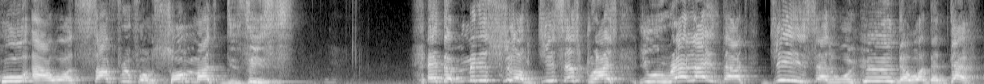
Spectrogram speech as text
who are what suffering from so much diseases. In the ministry of Jesus Christ, you realize that Jesus will heal the what the deaf.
